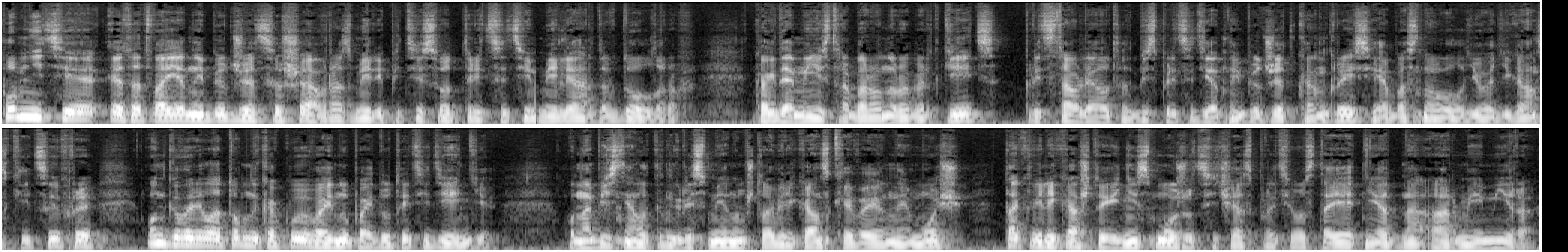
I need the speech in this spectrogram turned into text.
Помните этот военный бюджет США в размере 530 миллиардов долларов, когда министр обороны Роберт Гейтс представлял этот беспрецедентный бюджет в Конгрессе и обосновывал его гигантские цифры, он говорил о том, на какую войну пойдут эти деньги. Он объяснял конгрессменам, что американская военная мощь так велика, что ей не сможет сейчас противостоять ни одна армия мира.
